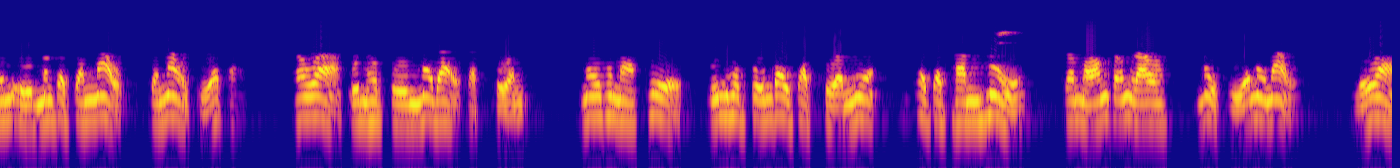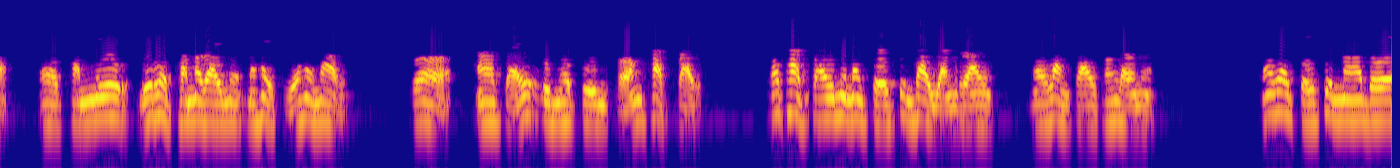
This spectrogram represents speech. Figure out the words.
อื่นๆมันก็จะเน่าจะเน่าเสียไปเพราะว่าอุณหภูมิไม่ได้สัดส่วน ในขณะที่อุณหภูมิได้สัดส่วนเนี่ยก็จะทำให้สมองของเราไม่เสียไม่เน่า หรือว่าทำนิ้วหรือว่าทำอะไรเนี่ยไม่ให้เสียให้เน่า ก็อาศัยอุณหภูมิของธาตุไฟเพราะธาตุไฟเนี่ยมันเกิดขึ้นได้อย่างไร ในร่างกายของเราเนี่ยม่ได้เกิดขึ้นมาโดย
